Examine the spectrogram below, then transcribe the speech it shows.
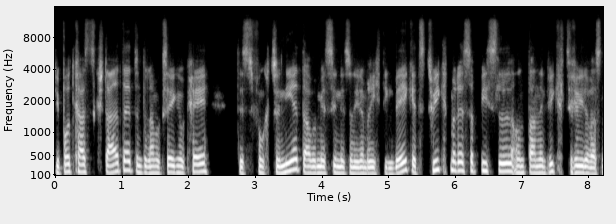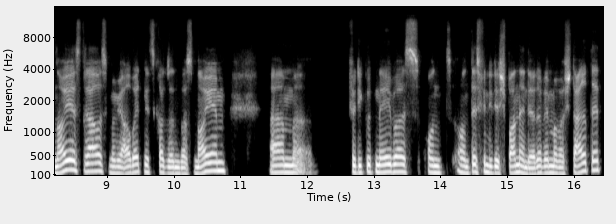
die Podcasts gestartet und dann haben wir gesehen, okay, das funktioniert, aber wir sind jetzt noch nicht am richtigen Weg. Jetzt tweakt man das ein bisschen und dann entwickelt sich wieder was Neues draus. Wir arbeiten jetzt gerade an was Neuem ähm, für die Good Neighbors und, und das finde ich das Spannende, oder? Wenn man was startet,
